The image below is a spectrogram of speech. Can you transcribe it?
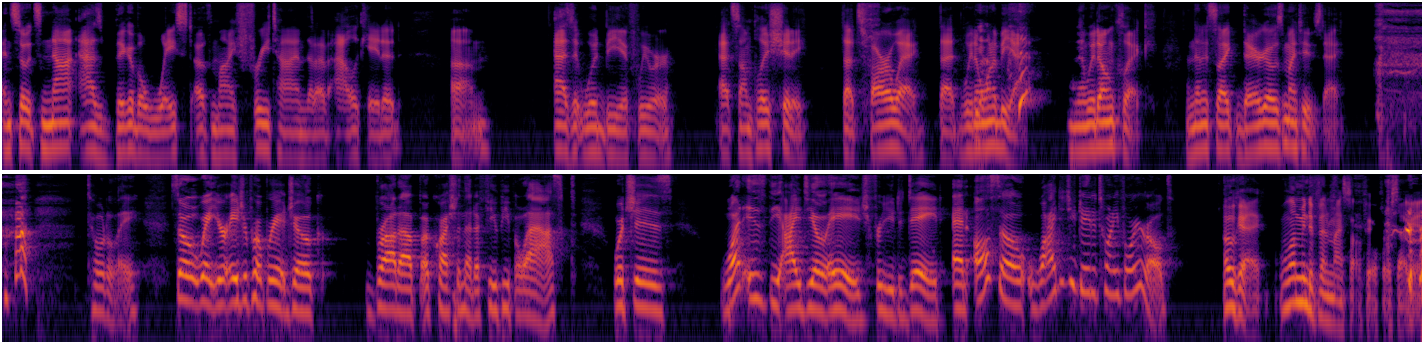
and so it's not as big of a waste of my free time that i've allocated um, as it would be if we were at someplace shitty that's far away that we don't Yeah. want to be at and then we don't click and then it's like there goes my tuesday Totally. So wait, your age appropriate joke brought up a question that a few people asked, which is what is the ideal age for you to date? And also, why did you date a 24 year old? okay well let me defend myself here for a second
